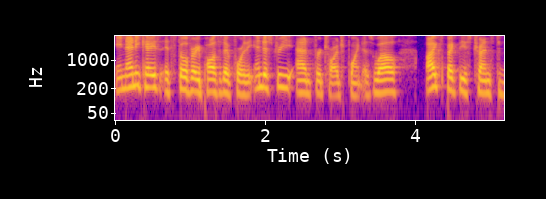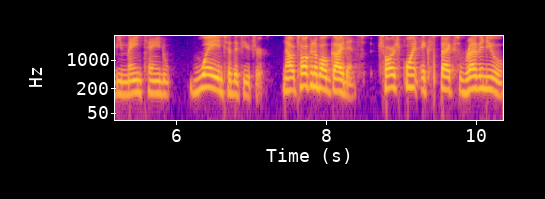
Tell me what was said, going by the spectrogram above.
In any case, it's still very positive for the industry and for ChargePoint as well. I expect these trends to be maintained way into the future. Now, talking about guidance, ChargePoint expects revenue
